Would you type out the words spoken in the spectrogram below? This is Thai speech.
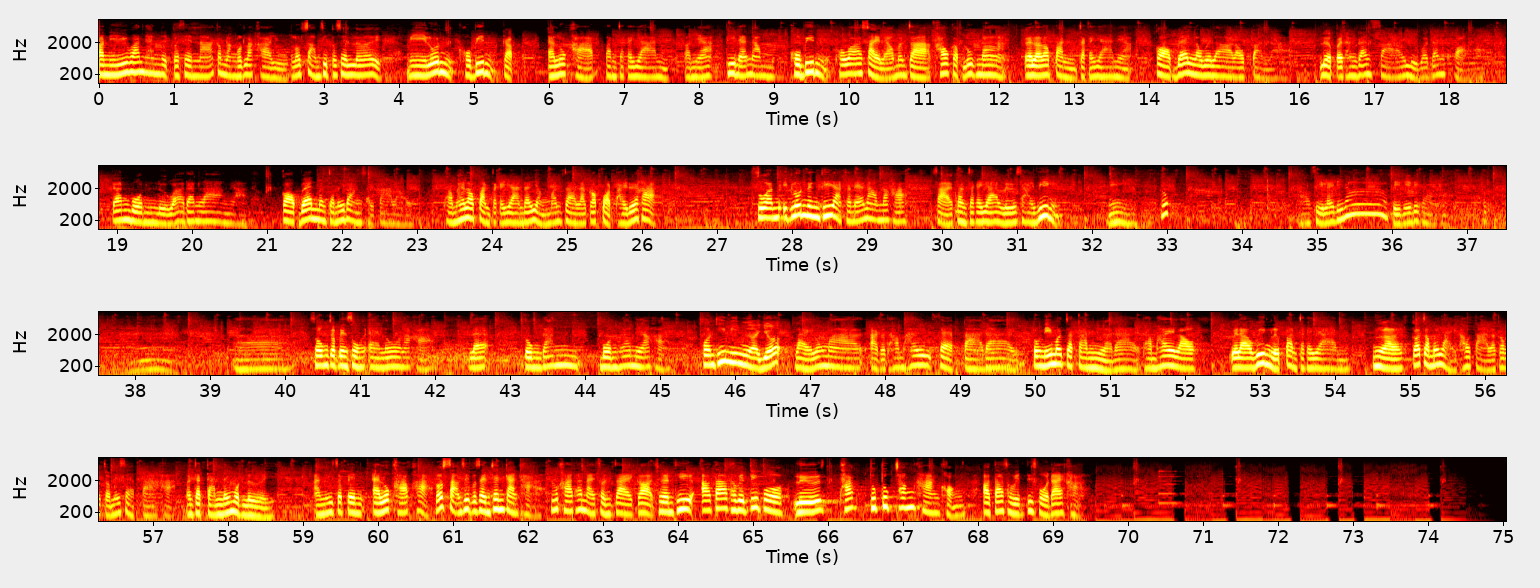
ตอนนี้ว่านแฮนเด็ดเปอร์เซ็นต์นะกำลังลดราคาอยู่ลด 30%เลย มีรุ่นโคบินกับแอโ o คาร์ปั่นจักรยาน ตอนนี้พี่แนะนำโคบิน เพราะว่าใส่แล้วมันจะเข้ากับรูปหน้า เวลาเราปั่นจักรยานเนี่ยกรอบแว่นเราเวลาเราปั่นนะคะเหลือไปทางด้านซ้ายหรือว่าด้านขวา ด้านบนหรือว่าด้านล่างเนี่ยค่ะกรอบแว่นมันจะไม่บังสายตาเราทำให้เราปั่นจักรยานได้อย่างมั่นใจแล้วก็ปลอดภัยด้วยค่ะ ส่วนอีกรุ่นหนึ่งที่อยากจะแนะนำนะคะ สายปั่นจักรยานหรือสายวิ่ง นี่ปึ๊บเอาสีอะไรดีนะสีนี้ดีกว่าค่ะทรงจะเป็นทรงแอโร่นะคะ และตรงด้านบนด้านนี้ค่ะ คนที่มีเหงื่อเยอะไหลลงมาอาจจะทำให้แสบตาได้ ตรงนี้มันจะกันเหงื่อได้ทำให้เราเวลาวิ่งหรือปั่นจักรยาน เหงื่อก็จะไม่ไหลเข้าตาแล้วก็จะไม่แสบตาค่ะ มันจะกันได้หมดเลย อันนี้จะเป็นแอ r o c a r b ค่ะ ลด 30%เช่นกันค่ะ ลูกค้าท่านไหนสนใจก็เชิญที่ Alta 24 หรือทักทุกๆช่องทางของ Alta 24 ได้ค่ะ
